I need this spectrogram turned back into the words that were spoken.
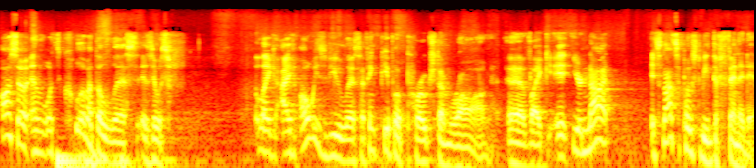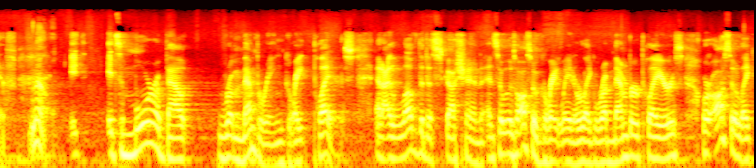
Also, and what's cool about the list is it was like I always view lists. I think people approach them wrong. Of like, it, you're not. It's not supposed to be definitive. No. it it's more about remembering great players and i love the discussion and so it was also a great way to like remember players or also like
